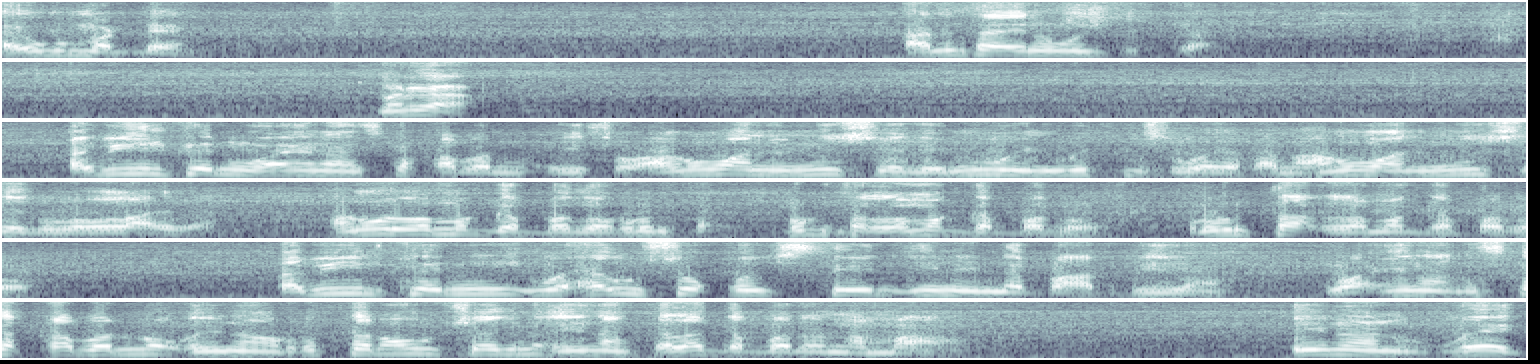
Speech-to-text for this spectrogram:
ay ugu madheen. Arrintaayna way jirtaa. Marka qabiilkan waa inaan iska qabanno ciiso. Anu waan inii sheegay nin weyn midkiisa waa yaqaan anu waan inii sheegay wallaahiba anu lama gabado runta. Runta lama gabado. Runta lama gabado qabiilkani waxay u soo qoysteen inayna baabi'iyaan. Waa inaan iska qabanno inaan runtana u sheegno inaan kala gabanana maaha. Inaan weeg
